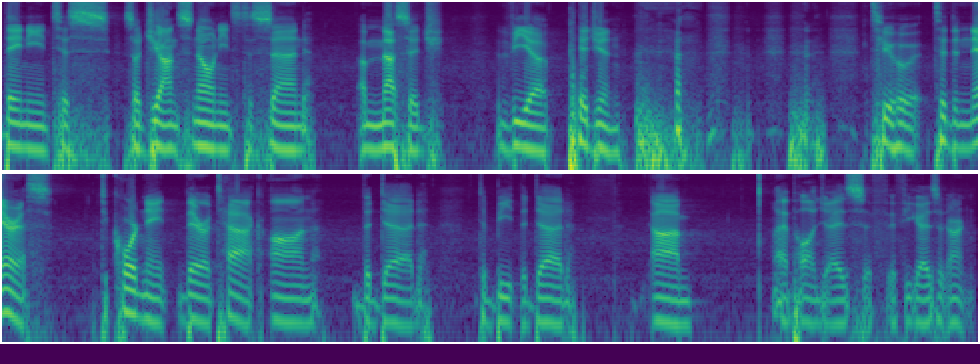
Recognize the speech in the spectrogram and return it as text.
they need to. So Jon Snow needs to send a message via pigeon to to Daenerys to coordinate their attack on the dead to beat the dead. Um, I apologize if, if you guys aren't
